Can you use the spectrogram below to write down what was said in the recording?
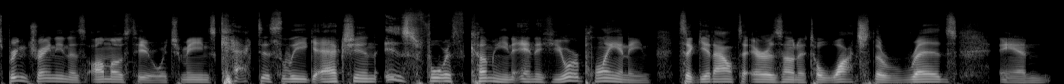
Spring training is almost here, which means Cactus League action is forthcoming. And if you're planning to get out to Arizona to watch the Reds and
